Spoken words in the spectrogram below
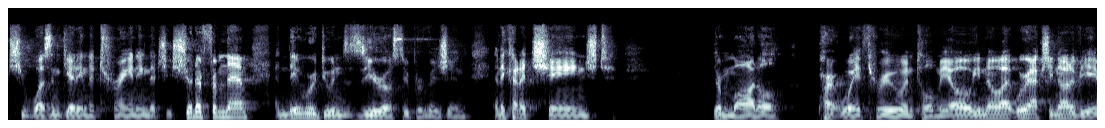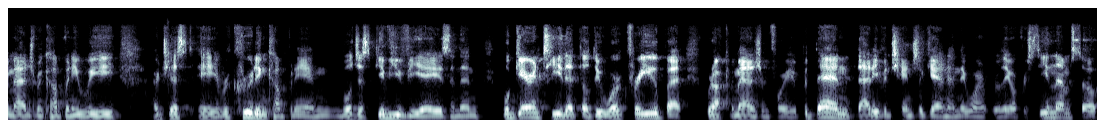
she wasn't getting the training that she should have from them, and they were doing zero supervision. And they kind of changed their model part way through and told me, "Oh, you know what? We're actually not a VA management company. We are just a recruiting company, and we'll just give you VAs, and then we'll guarantee that they'll do work for you, but we're not going to manage them for you." But then that even changed again, and they weren't really overseeing them. So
